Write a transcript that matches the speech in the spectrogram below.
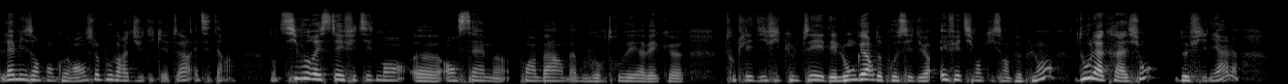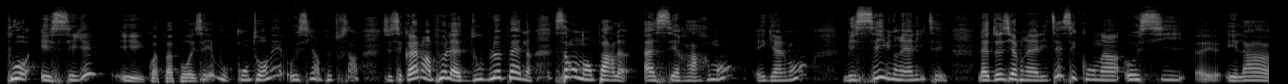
la mise en concurrence, le pouvoir adjudicateur, etc. Donc si vous restez effectivement euh, en SEM, bah, vous vous retrouvez avec euh, toutes les difficultés et des longueurs de procédure effectivement qui sont un peu plus longues, d'où la création de filiales pour essayer, et quoi pas pour essayer, pour contourner aussi un peu tout ça. C'est quand même un peu la double peine. Ça, on en parle assez rarement, également, mais c'est une réalité. La deuxième réalité, c'est qu'on a aussi, et là,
